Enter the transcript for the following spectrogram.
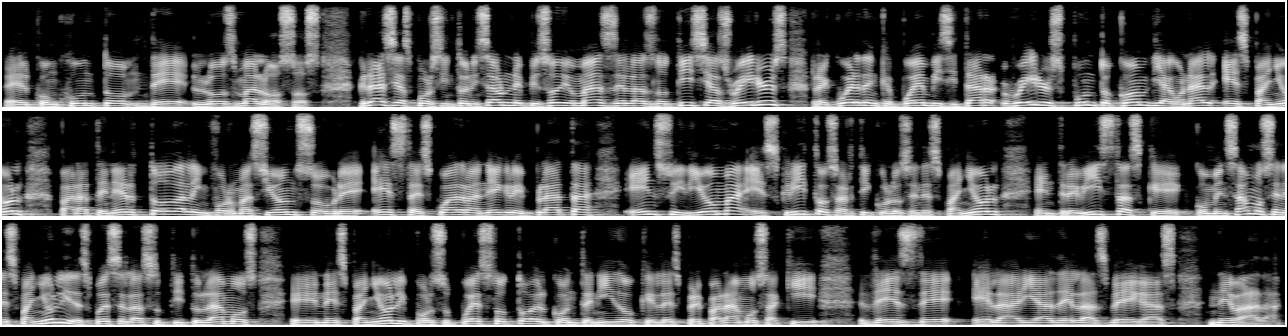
el conjunto de los malosos. Gracias por sintonizar un episodio más de las noticias Raiders. Recuerden que pueden visitar raiders.com diagonal español para tener toda la información sobre esta escuadra negra y plata en su idioma escritos, artículos en español, entrevistas que comenzamos en español y después se las subtitulamos en español y por supuesto todo el contenido que les preparamos aquí desde el área de Las Vegas, Nevada.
